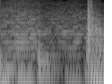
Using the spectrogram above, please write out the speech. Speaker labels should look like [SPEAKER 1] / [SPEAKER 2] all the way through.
[SPEAKER 1] Thank you.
